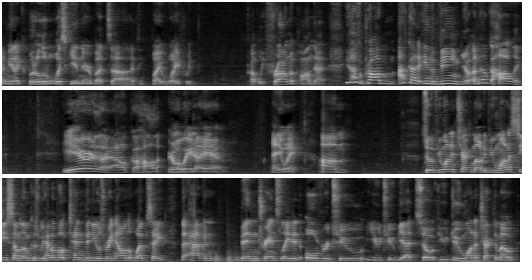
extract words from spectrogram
I mean, I could put a little whiskey in there, but uh, I think my wife would probably frown upon that. You have a problem. I've got to intervene. You're an alcoholic. You're the alcoholic. No, wait, I am. Anyway, um, so if you want to check them out, if you want to see some of them, because we have about 10 videos right now on the website that haven't been translated over to YouTube yet. So if you do want to check them out,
